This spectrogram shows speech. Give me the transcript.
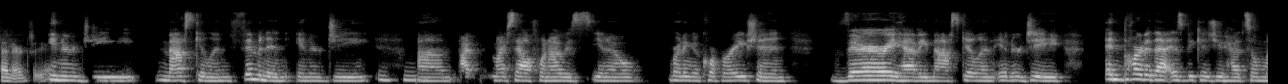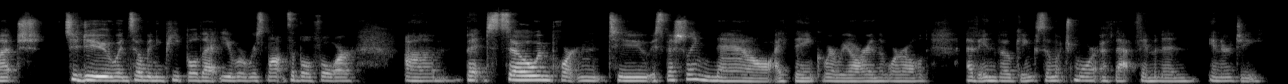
energy, energy, masculine, feminine energy. Mm-hmm. Um, I, myself, when I was, you know, running a corporation, very heavy masculine energy. And part of that is because you had so much to do and so many people that you were responsible for. Um, but so important to, especially now, I think, where we are in the world of invoking so much more of that feminine energy.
